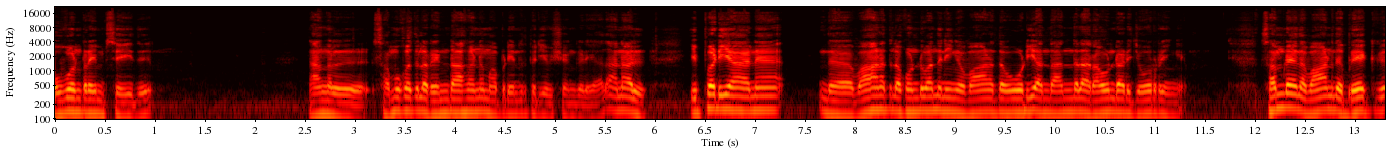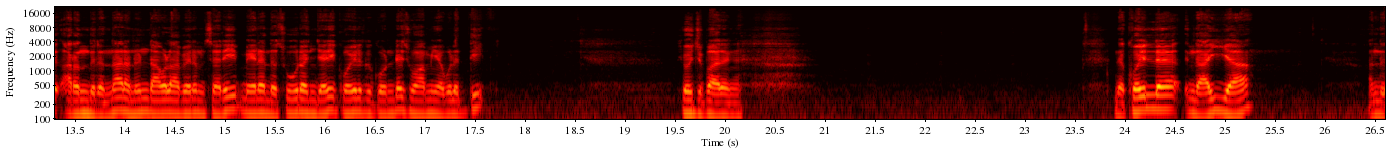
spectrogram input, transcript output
ஒவ்வொன்றையும் செய்து நாங்கள் சமூகத்தில் ரெண்டாகணும் அப்படின்றது பெரிய விஷயம் கிடையாது. ஆனால் இப்படியான இந்த வாகனத்தில் கொண்டு வந்து நீங்கள் வாகனத்தை ஓடி அந்த அந்தில் ரவுண்ட் அடித்து ஓடுறீங்க. சம்டைம் அந்த வாகனத்தை பிரேக்கு அறந்துருந்தால் அதில் நின்று அவ்வளோ பேரும் சரி மேலே அந்த சூரஞ்சரி கோயிலுக்கு கொண்டே சுவாமியை அவிழ்த்தி யோசிச்சு பாருங்க. இந்த கோயிலில் இந்த ஐயா அந்த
